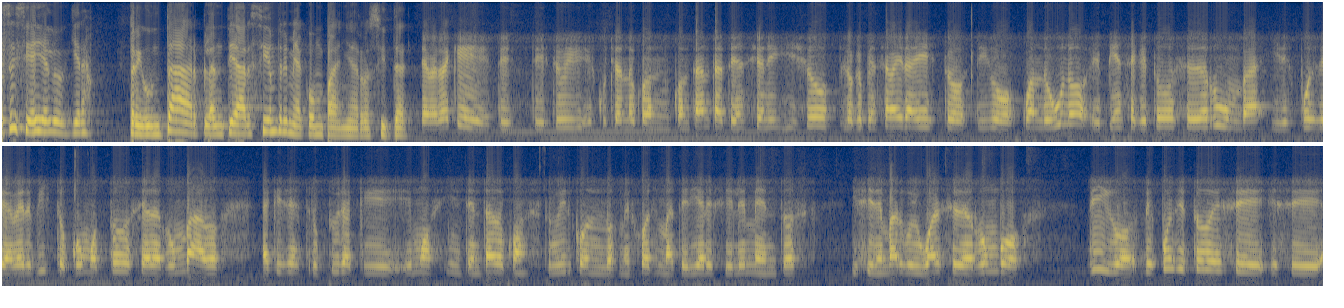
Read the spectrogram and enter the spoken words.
sé si hay algo que quieras preguntar, plantear, siempre me acompaña, Rosita. La verdad que te, estoy escuchando con, tanta atención y, yo lo que pensaba era esto, digo, cuando uno eh, piensa que todo se derrumba y después de haber visto cómo todo se ha derrumbado, aquella estructura que hemos intentado construir con los mejores materiales y elementos y sin embargo igual se derrumbó. Digo, después de todo ese, ese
